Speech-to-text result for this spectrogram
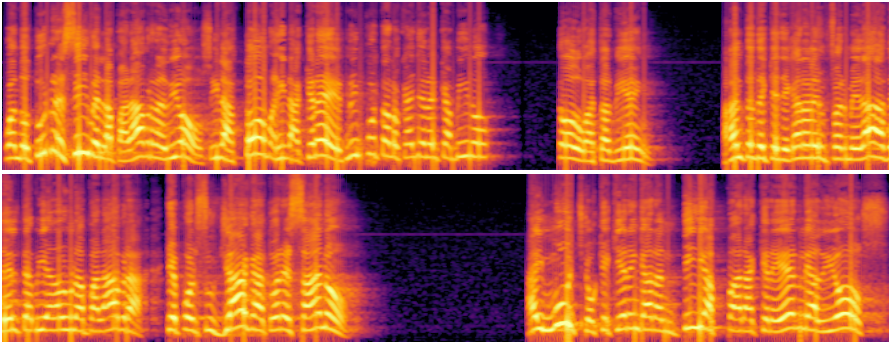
Cuando tú recibes la palabra de Dios y la tomas y la crees, no importa lo que haya en el camino, todo va a estar bien. Antes de que llegara la enfermedad, Él te había dado una palabra que por su llaga tú eres sano. Hay muchos que quieren garantías para creerle a Dios.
